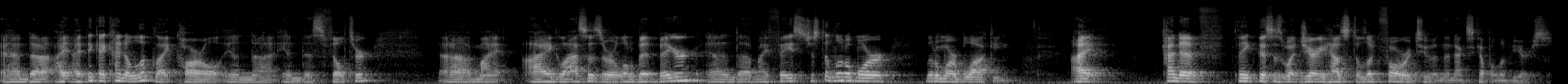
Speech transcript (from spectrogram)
and uh, I, I, think I kind of look like Carl in uh, in this filter. Uh, my eyeglasses are a little bit bigger, and uh, my face just a little more little more blocky. I kind of think this is what Jerry has to look forward to in the next couple of years.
